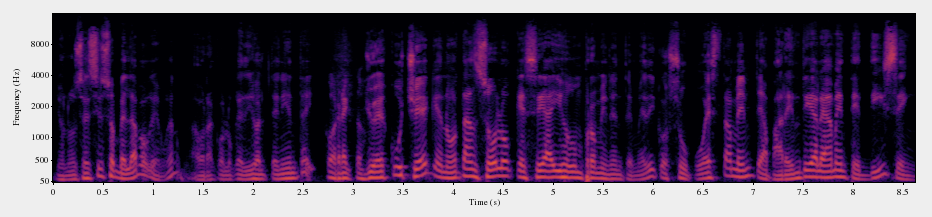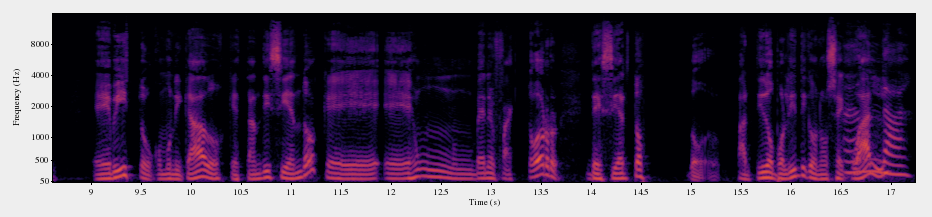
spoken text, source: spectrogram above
yo no sé si eso es verdad, porque bueno, ahora con lo que dijo el teniente ahí, Correcto. yo escuché que no tan solo que sea hijo de un prominente médico, supuestamente, aparente y alegadamente dicen, he visto comunicados que están diciendo que es un benefactor de ciertos do- partidos políticos, no sé cuál. Anda.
